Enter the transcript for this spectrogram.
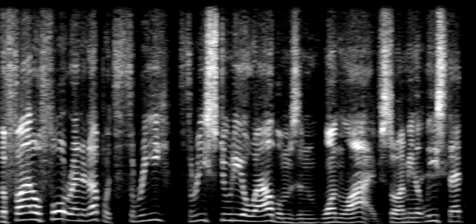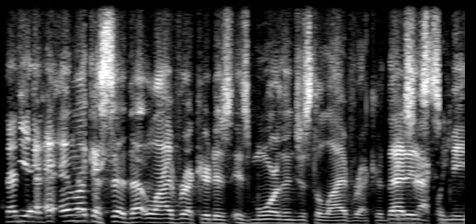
the final four ended up with three three studio albums and one live. So I mean, at least that that yeah, that- and, and like I said, that live record is is more than just a live record. That is Exactly. to me,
